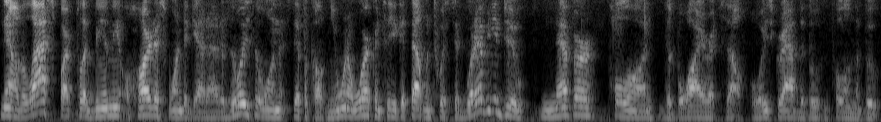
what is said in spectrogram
Now, the last spark plug being the hardest one to get at is always the one that's difficult, and you want to work until you get that one twisted. Whatever you do, never pull on the wire itself. Always grab the boot and pull on the boot.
